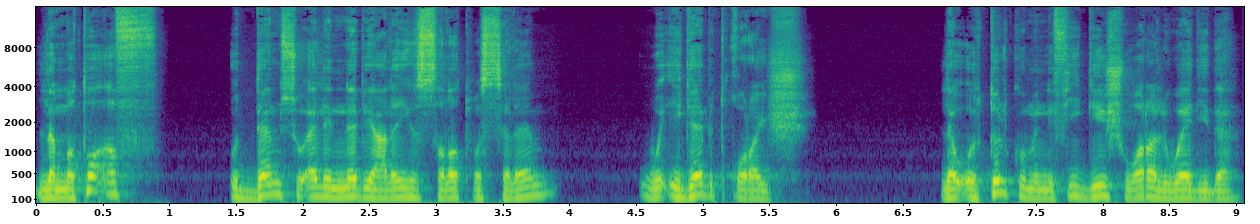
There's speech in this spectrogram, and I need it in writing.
لما تقف قدام سؤال النبي عليه الصلاة والسلام وإجابة قريش. لو قلت لكم إن في جيش ورا الوادي ده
